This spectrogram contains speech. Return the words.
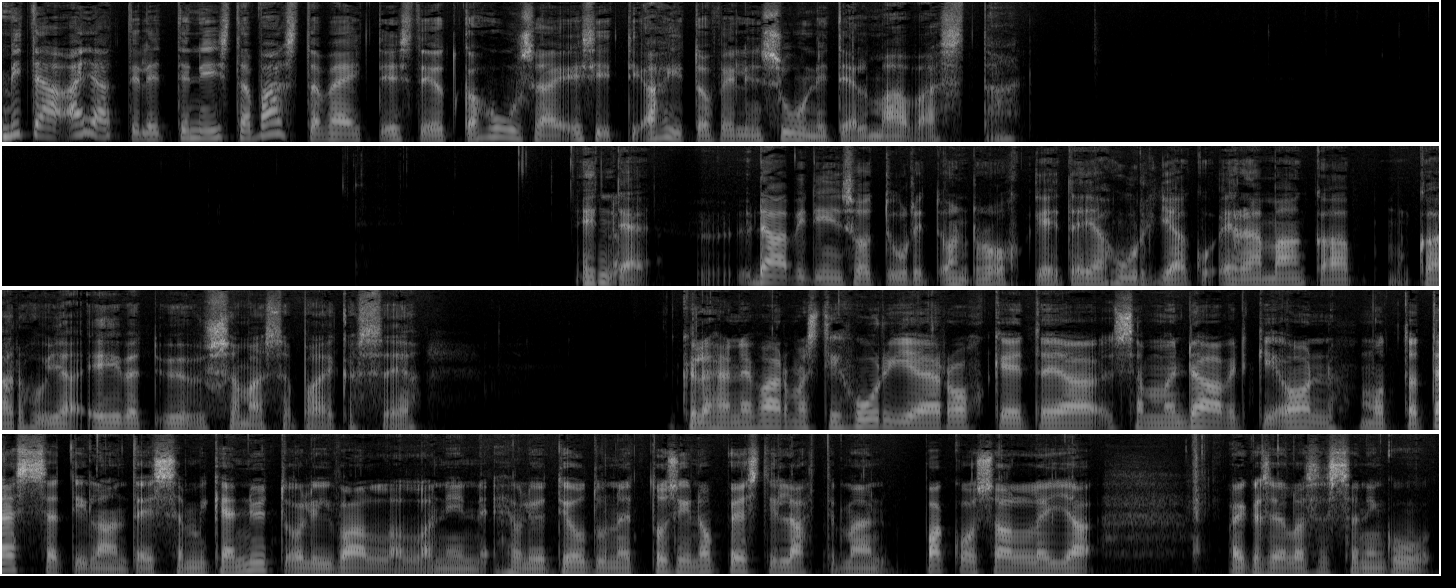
Mitä ajattelette niistä vastaväitteistä, jotka Huusai esitti Ahitofelin suunnitelmaa vastaan? Että no. Davidin soturit on rohkeita ja hurjaa kuin erämaan karhuja, eivät yövy samassa paikassa. Ja Kyllähän ne varmasti hurjia ja rohkeita ja samoin Davidkin on, mutta tässä tilanteessa, mikä nyt oli vallalla, niin he olivat joutuneet tosi nopeasti lähtemään pakosalle ja aika sellaisessa niin kuin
